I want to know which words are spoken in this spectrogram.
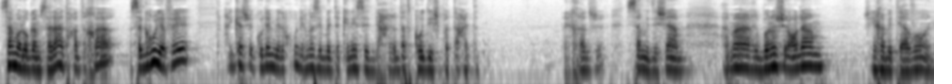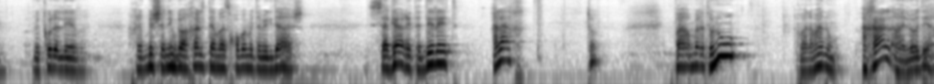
שמה לו גם סלט, חתכה, סגרו יפה, חיכה שכולם ילכו, נכנס לבית הכנסת בחרדת קודש, פתח את אחד ששם את זה שם, אמר, ריבונו של עולם, שיהיה לך בתיאבון, מכל הלב. אחרי הרבה שנים לא אכלת מאז חורבן בית המקדש. סגר את הדלת, הלך. טוב. ואומרת לו, נו. אבל אמרנו, אכל? אה, לא יודע.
